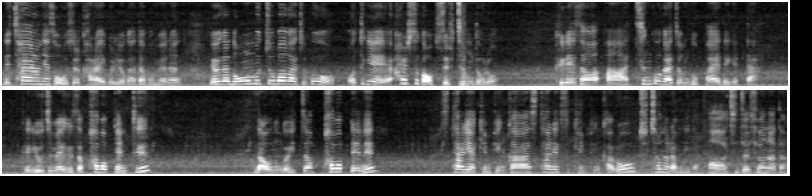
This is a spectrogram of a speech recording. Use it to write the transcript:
근데 차 안에서 옷을 갈아입으려고 하다 보면은 여기가 너무 좁아가지고 어떻게 할 수가 없을 정도로. 그래서 아 층고가 좀 높아야 되겠다. 요즘에 그래서 팝업 텐트 나오는 거 있죠? 팝업 때는 스타리아 캠핑카, 스타렉스 캠핑카로 추천을 합니다. 아, 진짜 시원하다.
